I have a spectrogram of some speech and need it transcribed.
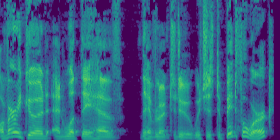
are very good at what they have they have learned to do, which is to bid for work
